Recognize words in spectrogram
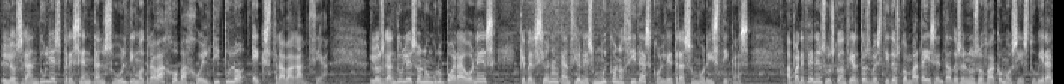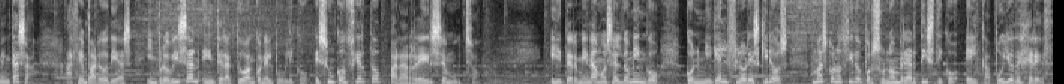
Los gandules presentan su último trabajo bajo el título Extravagancia. Los gandules son un grupo aragonés que versionan canciones muy conocidas con letras humorísticas. Aparecen en sus conciertos vestidos con bata y sentados en un sofá como si estuvieran en casa. Hacen parodias, improvisan e interactúan con el público. Es un concierto para reírse mucho. Y terminamos el domingo con Miguel Flores Quirós, más conocido por su nombre artístico, El Capullo de Jerez.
